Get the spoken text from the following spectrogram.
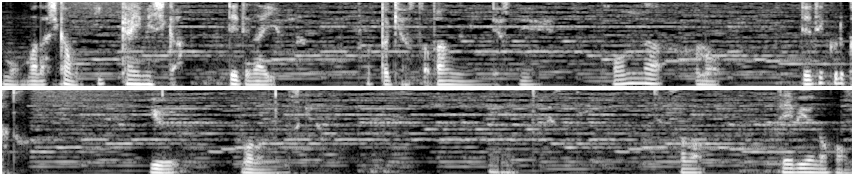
もうまだしかも1回目しか出てないような、ポッドキャスト番組ですね、こんな、あの、出てくるかというものなんですけど。えー、っとですね。じゃあその、レビューの方もね、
